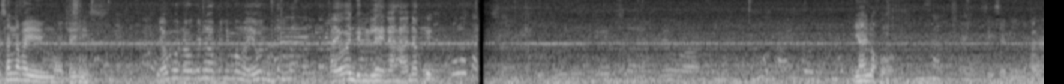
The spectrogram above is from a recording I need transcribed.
Asan na kayo yung mga Chinese? Yan mo na ganapin yung mga yun. Kayo nga, hindi nila hinahanap eh. Yan ako. Si Sanay niya pala.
